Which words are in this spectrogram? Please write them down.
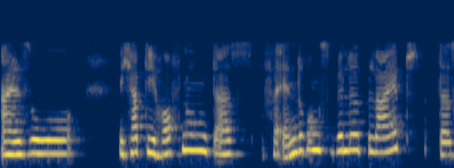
Also ich habe die Hoffnung, dass Veränderungswille bleibt, dass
